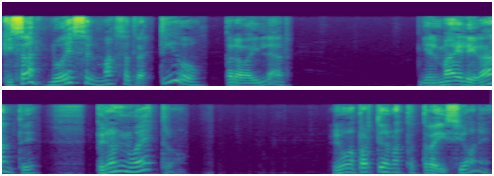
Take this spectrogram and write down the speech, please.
quizás no es el más atractivo para bailar, ni el más elegante, pero es nuestro. Es una parte de nuestras tradiciones.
